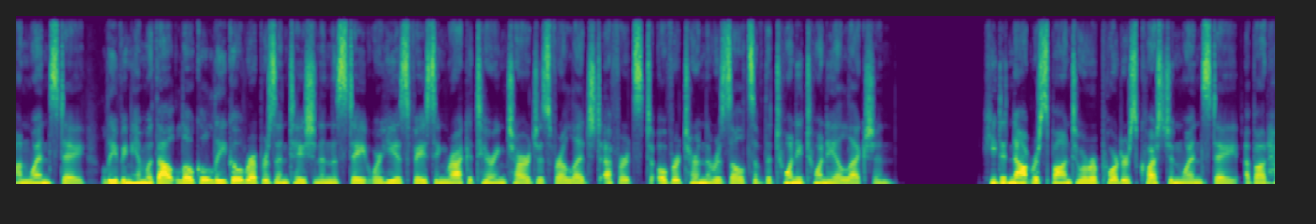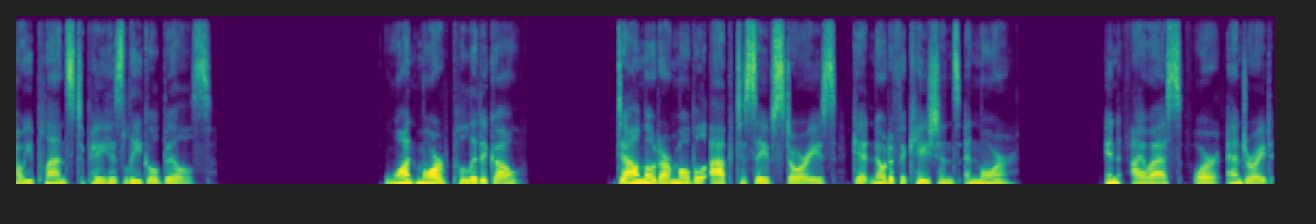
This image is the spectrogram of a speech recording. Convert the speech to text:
on Wednesday, leaving him without local legal representation in the state where he is facing racketeering charges for alleged efforts to overturn the results of the 2020 election. He did not respond to a reporter's question Wednesday about how he plans to pay his legal bills. Want more Politico? Download our mobile app to save stories, get notifications, and more in iOS or Android,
